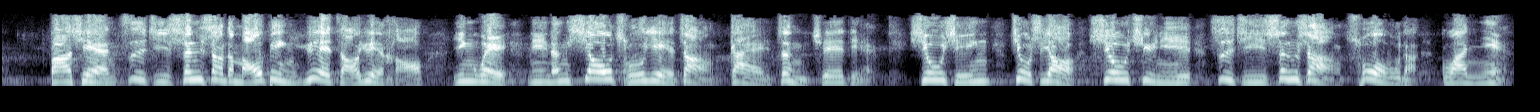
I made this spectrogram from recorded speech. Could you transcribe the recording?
发现自己身上的毛病越早越好。因为你能消除业障，改正缺点，修行就是要修去你自己身上错误的观念。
